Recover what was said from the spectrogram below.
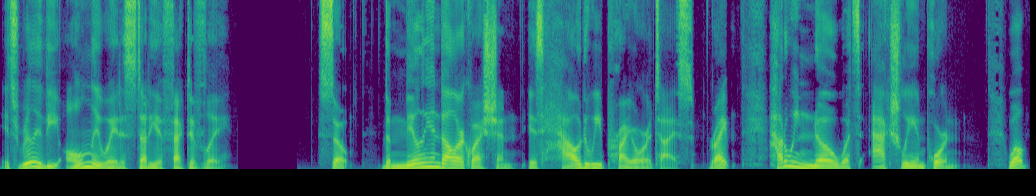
it's really the only way to study effectively. So, the million dollar question is how do we prioritize, right? How do we know what's actually important? Well,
